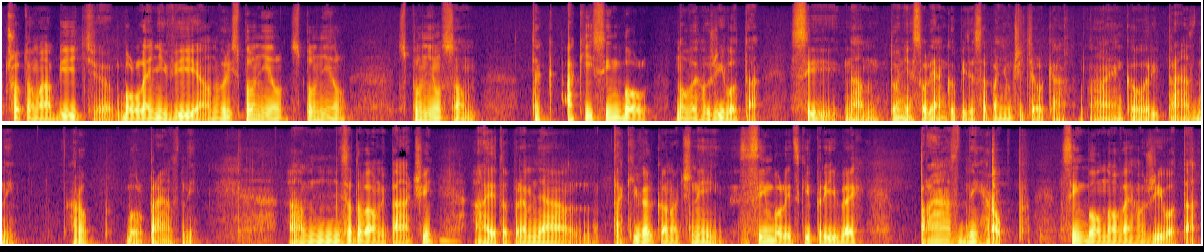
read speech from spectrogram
čo to má byť, bol lenivý. A on hovorí, splnil, splnil, splnil som. Tak aký symbol nového života? Si nám doniesol Janko, pýta sa pani učiteľka. A Janko hovorí, prázdny. Hrob bol prázdny. A mne sa to veľmi páči a je to pre mňa taký veľkonočný symbolický príbeh. Prázdny hrob. Symbol nového života.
